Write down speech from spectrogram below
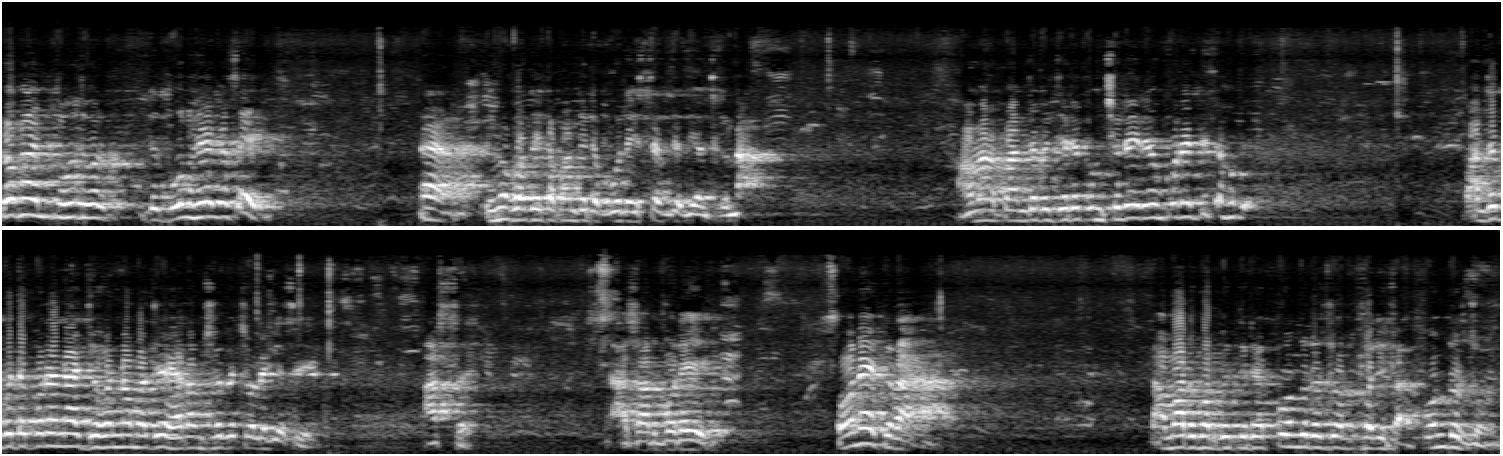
তখন আমি ভুল হয়ে গেছে। হ্যাঁ ইমা কথা, এটা পাঞ্জাবিটা ইসলামকে দিয়েছিল না আমার পাঞ্জাবে যেরকম ছিল, এরকম করে দিতে হবে। পাঞ্জাবিটা পরে না জোহর নামাজে হেরাম সাহেবে চলে গেছে। আসছে। আসার পরে অনেক রাত। আমার উপর ভিতরে পনেরো জন খলিফা, পনেরো জন।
